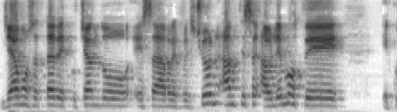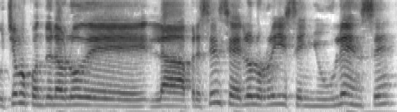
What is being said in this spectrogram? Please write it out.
ya vamos a estar escuchando esa reflexión. Antes hablemos de Escuchemos cuando él habló de la presencia de Lolo Reyes en Ñublense,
